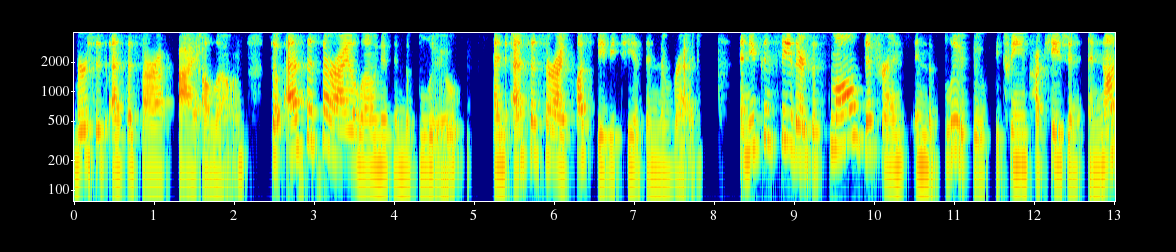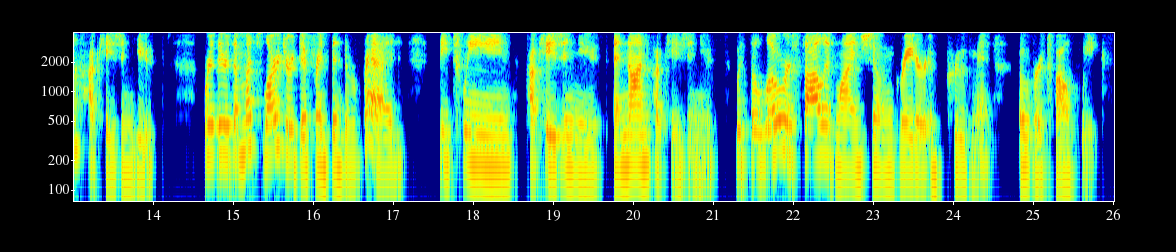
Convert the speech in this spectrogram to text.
versus SSRI alone. So SSRI alone is in the blue and SSRI plus CBT is in the red. And you can see there's a small difference in the blue between Caucasian and non-Caucasian youth, where there's a much larger difference in the red between Caucasian youth and non-Caucasian youth. with the lower solid line showing greater improvement over 12 weeks.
